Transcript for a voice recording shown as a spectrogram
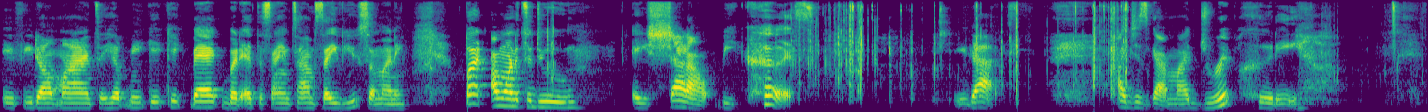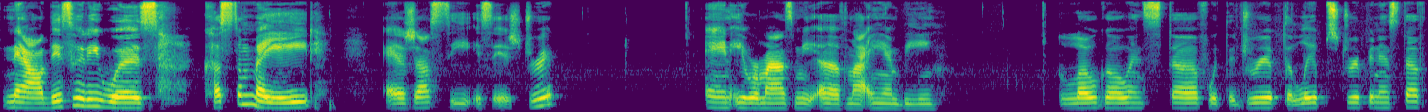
if you don't mind to help me get kickback, but at the same time save you some money. But I wanted to do a shout out because you guys, I just got my drip hoodie. Now this hoodie was custom made. As y'all see, it says drip. And it reminds me of my AMB logo and stuff with the drip, the lips dripping and stuff.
